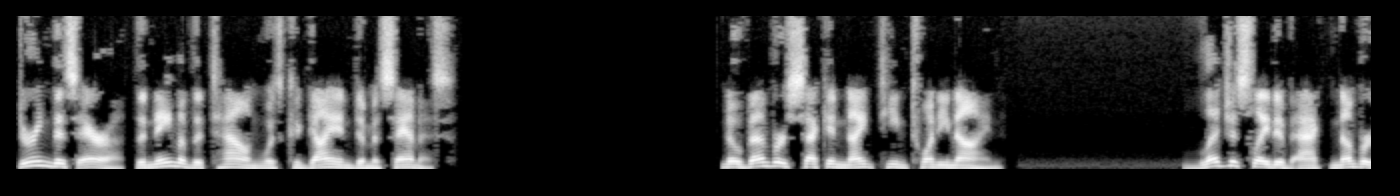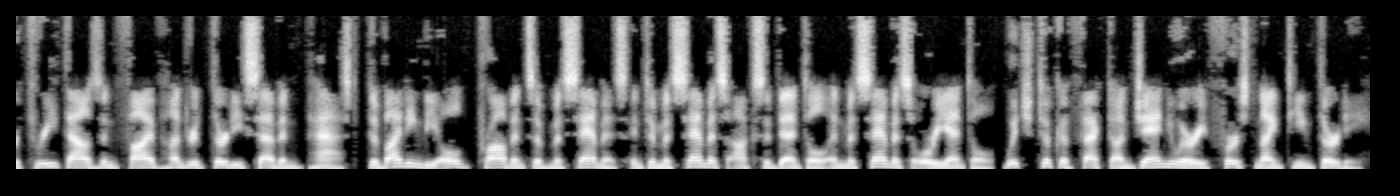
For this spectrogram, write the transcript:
During this era, the name of the town was Cagayan de Misamis. November 2, 1929 Legislative Act No. 3537 passed, dividing the old province of Misamis into Misamis Occidental and Misamis Oriental, which took effect on January 1, 1930.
